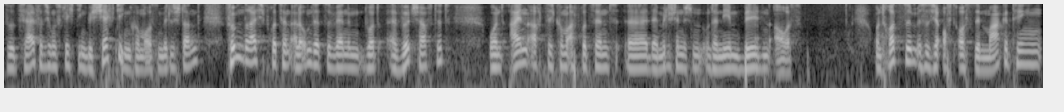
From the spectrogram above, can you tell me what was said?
sozialversicherungspflichtigen Beschäftigten kommen aus dem Mittelstand, 35 Prozent aller Umsätze werden dort erwirtschaftet und 81,8 Prozent äh, der mittelständischen Unternehmen bilden aus. Und trotzdem ist es ja oft aus dem Marketing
